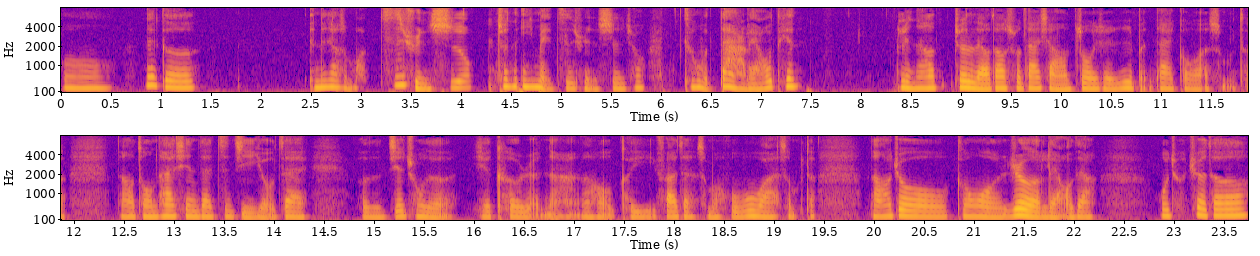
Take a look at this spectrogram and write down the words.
嗯，那个。那叫什么咨询师哦，真的医美咨询师就跟我大聊天，然后就聊到说他想要做一些日本代购啊什么的，然后从他现在自己有在呃接触的一些客人啊，然后可以发展什么服务啊什么的，然后就跟我热聊这样，我就觉得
